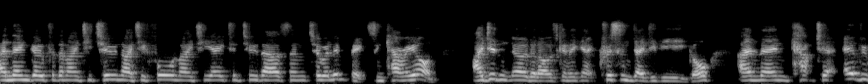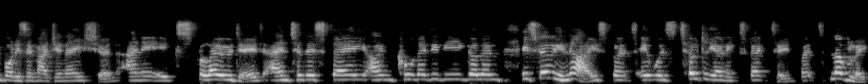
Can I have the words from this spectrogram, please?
and then go for the 92, 94, 98, and 2002 Olympics and carry on. I didn't know that I was going to get christened Eddie the Eagle and then capture everybody's imagination, and it exploded. And to this day, I'm called Eddie the Eagle, and it's very nice, but it was totally unexpected, but lovely.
